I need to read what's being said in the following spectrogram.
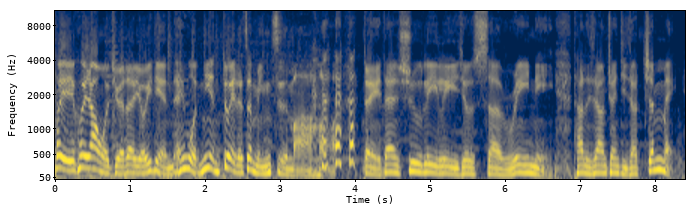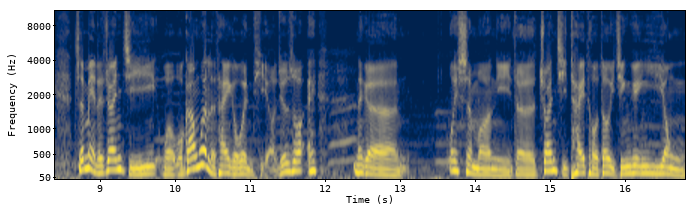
会 会让我觉得有一点，哎，我念对了这名字嘛？哈，对，但树丽丽就是 Serrini，她的这张专辑叫《真美》，真美的专辑，我我刚问了她一个问题哦，就是说，哎，那个为什么你的专辑 title 都已经愿意用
